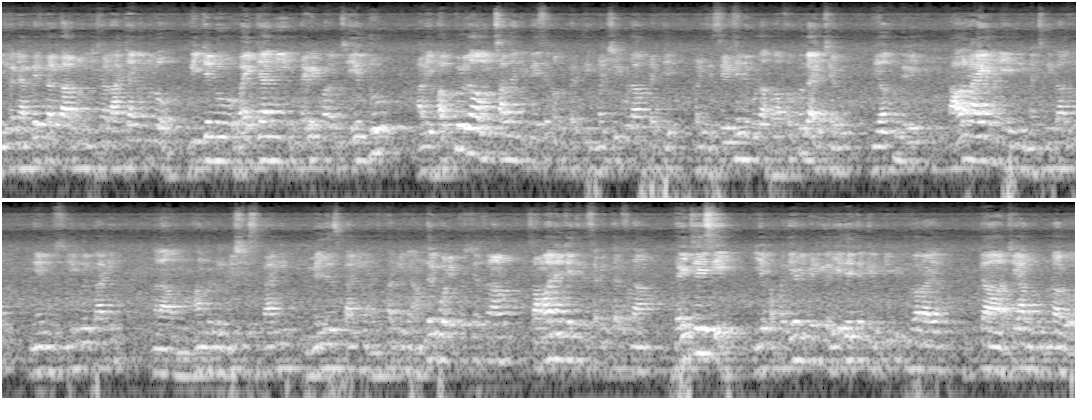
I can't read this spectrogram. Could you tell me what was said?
ఎందుకంటే అంబేద్కర్ గారు ఇచ్చిన రాజ్యాంగంలో విద్యను వైద్యాన్ని ప్రైవేట్ పరం చేయొద్దు అవి హక్కులుగా ఉంచాలని చెప్పేసి మనకు ప్రతి మనిషి కూడా ప్రతి ప్రతి సిటిజన్ కూడా హక్కుగా ఇచ్చాడు. ఈ హక్కు కాలరాయడం అనేది మంచిది కాదు. నేను సీఎం కానీ మన ఆంధ్రప్రదేశ్ మినిస్టర్స్ కానీ ఎమ్మెల్యేస్ కానీ అధికారులు కానీ అందరికీ కూడా రిక్వెస్ట్ చేస్తున్నాను సమాజ చైతన్య సమితి తరఫున దయచేసి ఈ యొక్క పదిహేడు మీటింగ్ ఏదైతే మీరు పీపీపీ ద్వారా చేయాలనుకుంటున్నారో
